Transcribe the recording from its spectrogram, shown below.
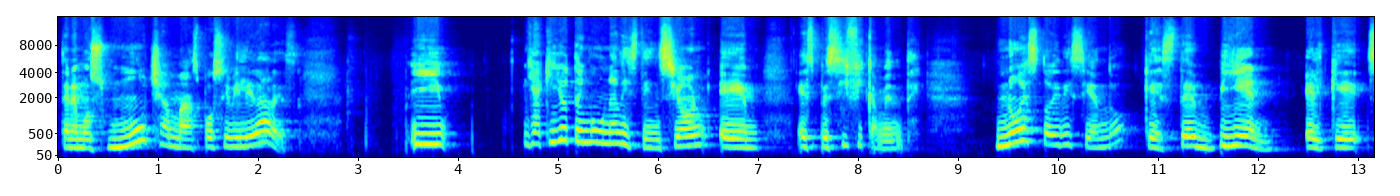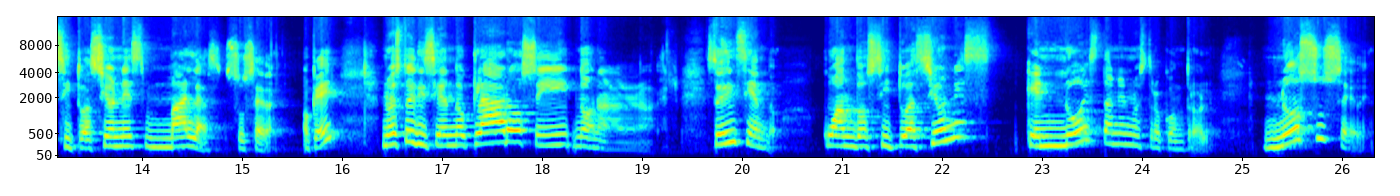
tenemos muchas más posibilidades. Y, aquí yo tengo una distinción eh, específicamente. No estoy diciendo que esté bien el que situaciones malas sucedan, ¿ok? No estoy diciendo, claro, sí, no, no, no, no. Estoy diciendo, cuando situaciones que no están en nuestro control no suceden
